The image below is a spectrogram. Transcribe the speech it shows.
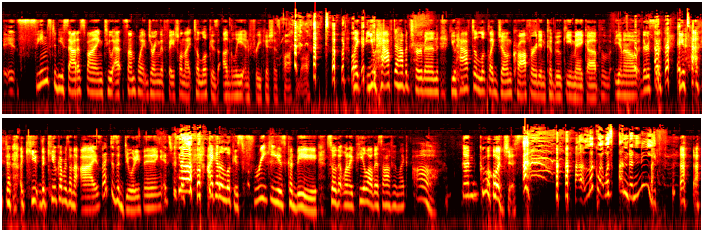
it seems to be satisfying to, at some point during the facial night, to look as ugly and freakish as possible. totally. like you have to have a turban, you have to look like Joan Crawford in kabuki makeup. You know, there's you have to a cute the cucumbers on the eyes. That doesn't do anything. It's just like, I gotta look as freaky as could be, so that when I peel all this off, I'm like, oh, I'm gorgeous. Look what was underneath.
